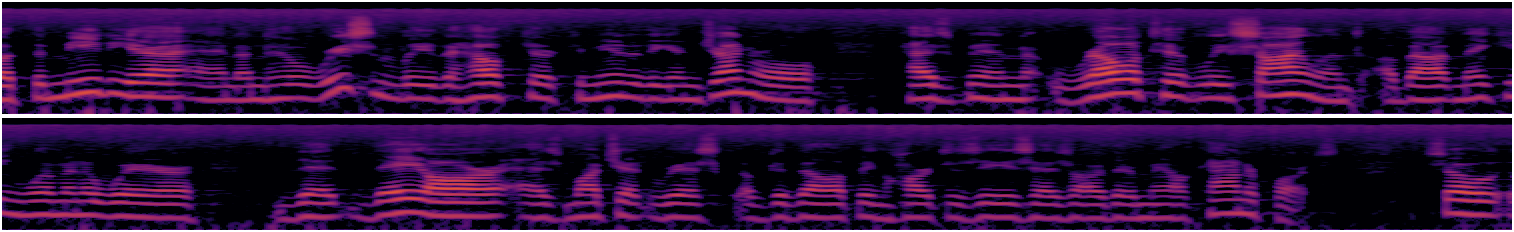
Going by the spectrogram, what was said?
But the media and until recently the healthcare community in general has been relatively silent about making women aware that they are as much at risk of developing heart disease as are their male counterparts. So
